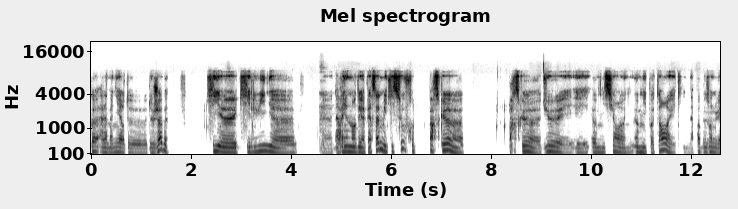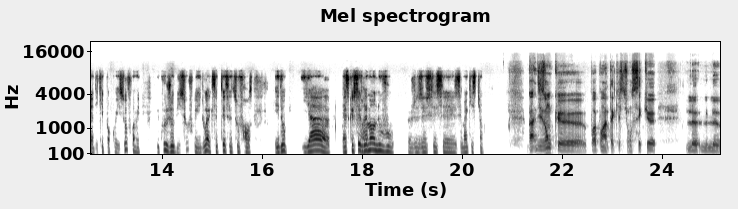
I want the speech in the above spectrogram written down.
à la manière de, de Job, qui, euh, qui lui euh, n'a rien demandé à personne, mais qui souffre parce que, parce que Dieu est, omniscient, omnipotent et qui n'a pas besoin de lui indiquer pourquoi il souffre, mais du coup Job il souffre et il doit accepter cette souffrance. Et donc il y a, est-ce que c'est vraiment nouveau? C'est ma question. Ben, disons que pour répondre à ta question, c'est que le,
